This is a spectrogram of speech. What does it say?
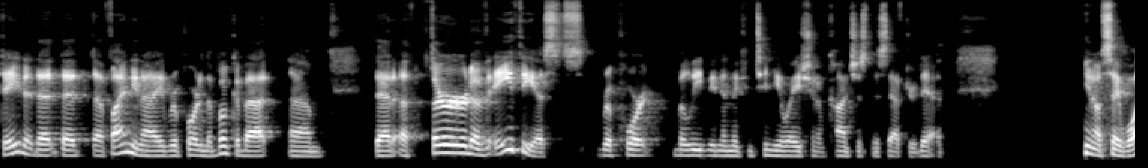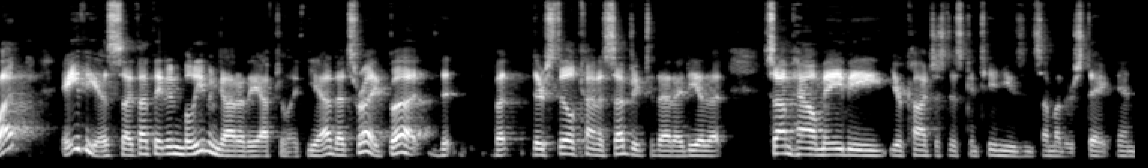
data that that uh, finding I report in the book about um, that a third of atheists report believing in the continuation of consciousness after death. You know, say what atheists? I thought they didn't believe in God or the afterlife. Yeah, that's right, but. Th- but they're still kind of subject to that idea that somehow maybe your consciousness continues in some other state. And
